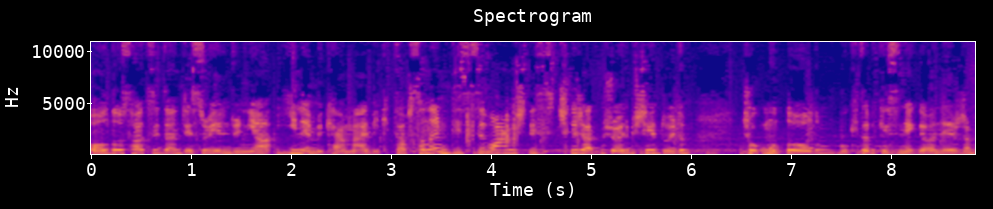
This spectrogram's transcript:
Aldous Huxley'den Cesur Yeni Dünya yine mükemmel bir kitap. Sanırım dizisi varmış, dizisi çıkacakmış öyle bir şey duydum. Çok mutlu oldum. Bu kitabı kesinlikle öneririm.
